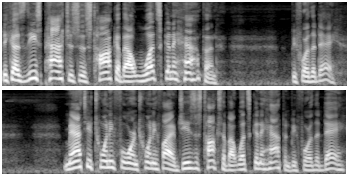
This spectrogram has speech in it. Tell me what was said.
because these passages talk about what's going to happen before the day. Matthew 24 and 25, Jesus talks about what's going to happen before the day.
